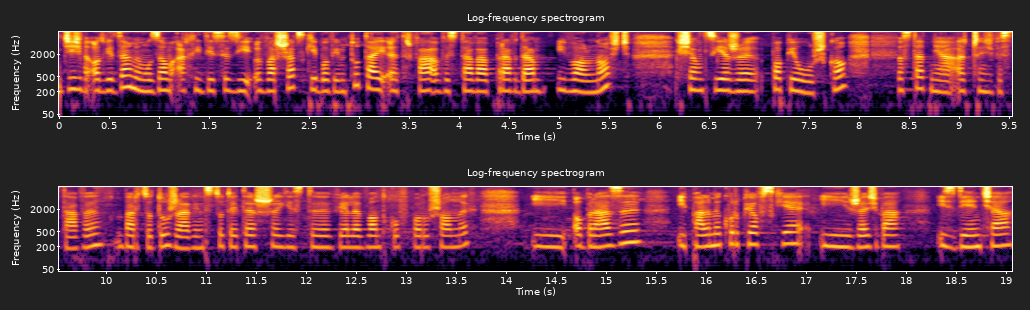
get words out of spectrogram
Dziś odwiedzamy Muzeum Archidiecezji Warszawskiej, bowiem tutaj e, trwa wystawa Prawda i Wolność. Ksiądz Jerzy Popiełuszko. Ostatnia część wystawy, bardzo duża, więc tutaj też jest e, wiele wątków poruszonych i obrazy, i palmy kurpiowskie, i rzeźba, i zdjęcia.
